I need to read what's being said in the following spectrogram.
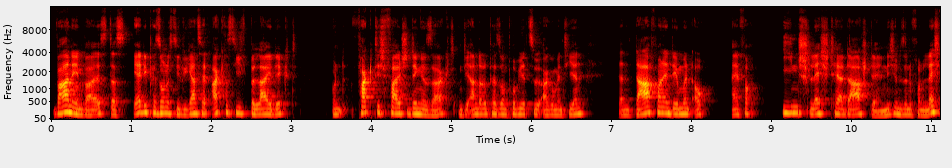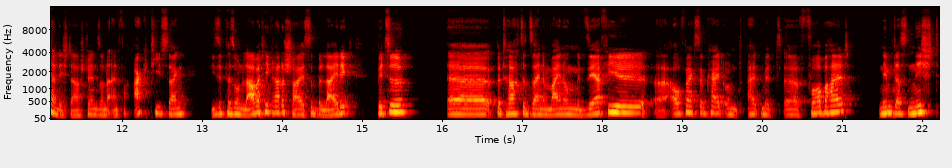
wahrnehmbar ist, dass er die Person ist, die die ganze Zeit aggressiv beleidigt und faktisch falsche Dinge sagt und die andere Person probiert zu argumentieren, dann darf man in dem Moment auch einfach ihn schlechther darstellen. Nicht im Sinne von lächerlich darstellen, sondern einfach aktiv sagen, diese Person labert hier gerade scheiße, beleidigt, bitte äh, betrachtet seine Meinung mit sehr viel äh, Aufmerksamkeit und halt mit äh, Vorbehalt. Nimmt das nicht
